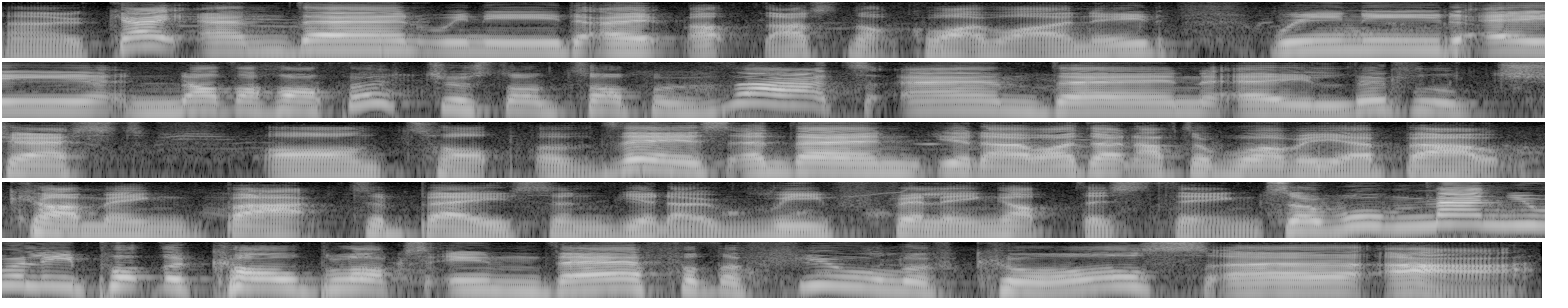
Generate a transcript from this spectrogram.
Okay, and then we need a... Oh, that's not quite what I need. We need a, another hopper just on top of that, and then a little chest on top of this. And then, you know, I don't have to worry about coming back to base and, you know, refilling up this thing. So we'll manually put the coal blocks in there for the fuel, of course. Uh, ah,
